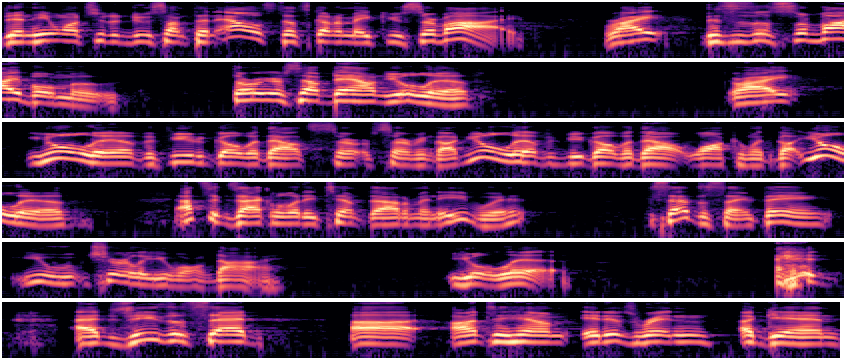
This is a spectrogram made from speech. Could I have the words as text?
then he wants you to do something else that's going to make you survive, right? This is a survival mood. Throw yourself down, you'll live, right? You'll live if you go without ser- serving God. You'll live if you go without walking with God. You'll live. That's exactly what he tempted Adam and Eve with. He said the same thing. You surely you won't die. You'll live. And, and Jesus said, uh, unto him it is written again,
